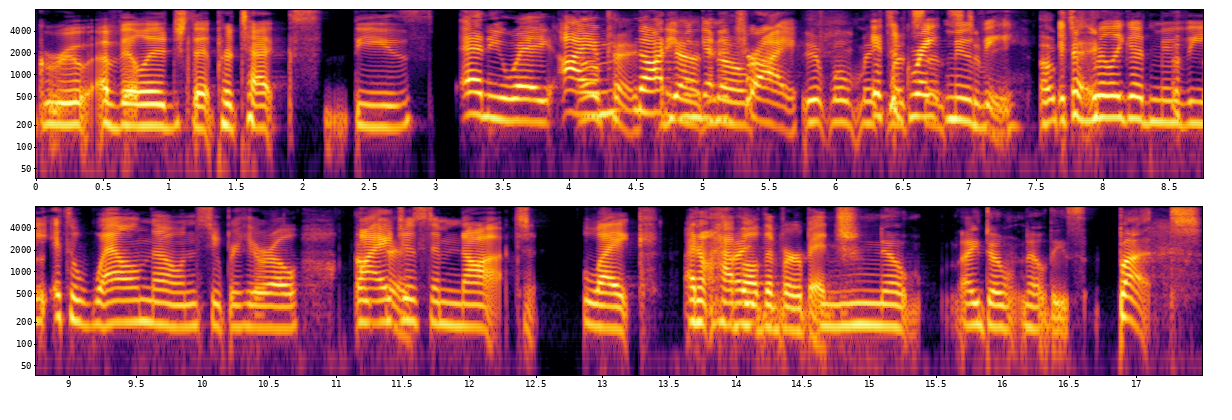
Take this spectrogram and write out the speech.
group a village that protects these anyway, I'm Okay. not Yeah, even gonna no. try. It won't make. It's a great movie. Okay. It's a really good movie. It's a well-known superhero. I just am not like I don't have I- all the verbiage. No, I don't know these, but,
